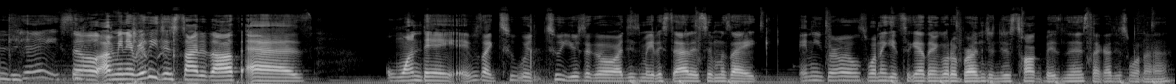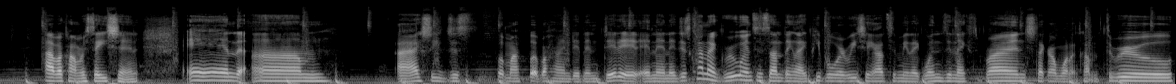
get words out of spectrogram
Okay, so I mean, it really just started off as one day. It was like two or two years ago. I just made a status and was like, "Any girls want to get together and go to brunch and just talk business? Like, I just want to have a conversation." And um, I actually just put my foot behind it and did it. And then it just kind of grew into something like people were reaching out to me, like, when's the next brunch? Like, I want to come through.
